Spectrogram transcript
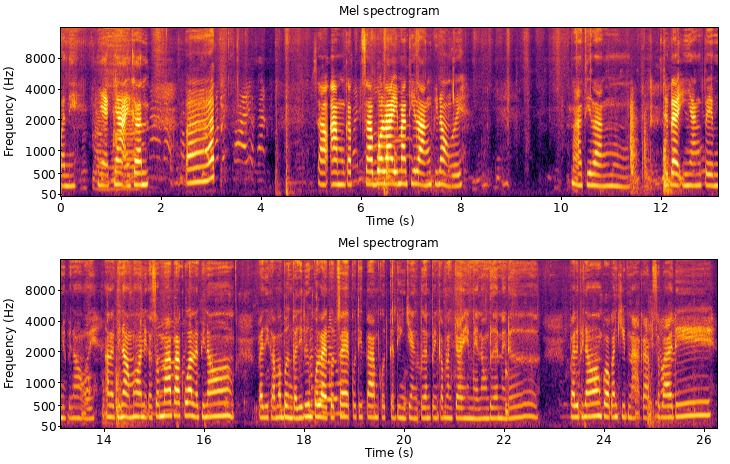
บัดนี้แยกย้ายกันปัด สาวอำกับสาวบัวไลมาทีหลังพี่น้องเอ้ยมาทีหลังหมูจะได้อีหยังเต็มอยู่พี่น้องเอ้ยอะไรพี่น้องมาฮอนี่ก็สมมาพาควรเลยพี่น้องไปที่เขามาเบิ่งก็อย่าลืมกดไลค์กดแชร์กดติดตามกดกระดิ่งแจ้งเตือนเป็นกำลังใจให้แม่น้องเดือนหน่อยเด้อไปเลยพี่น้องพอกันคลิปหน้ากับสบายดี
